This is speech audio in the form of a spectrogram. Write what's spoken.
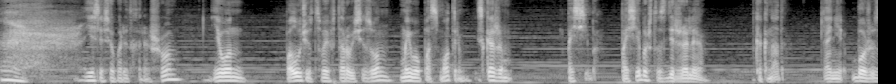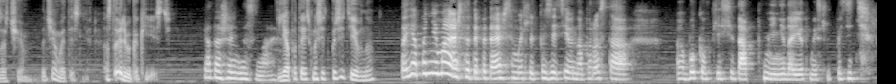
если все пойдет хорошо, и он получит свой второй сезон, мы его посмотрим и скажем спасибо. Спасибо, что сдержали как надо. Они, боже, зачем? Зачем вы это сняли? Оставили бы как есть. Я даже не знаю. Я пытаюсь мыслить позитивно. Да я понимаю, что ты пытаешься мыслить позитивно, просто э, буковки седап мне не дают мыслить позитивно.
